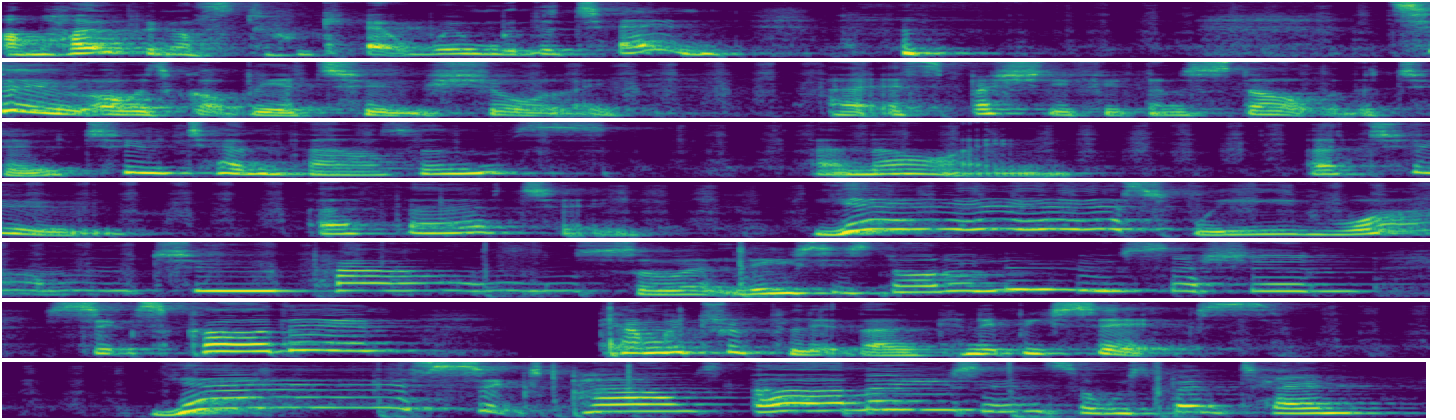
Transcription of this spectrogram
I'm hoping I'll still get a win with a 10. two, oh, it's got to be a two, surely. Uh, especially if you're going to start with a two. Two 10,000s, a nine, a two, a 30. Yes, we've won two pounds. So at least it's not a Lulu session. Six card in. Can we triple it though? Can it be six? Yes, six pounds. Amazing. So we spent 10,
